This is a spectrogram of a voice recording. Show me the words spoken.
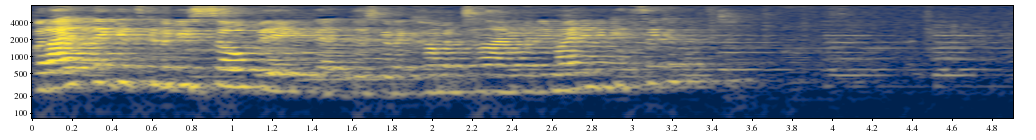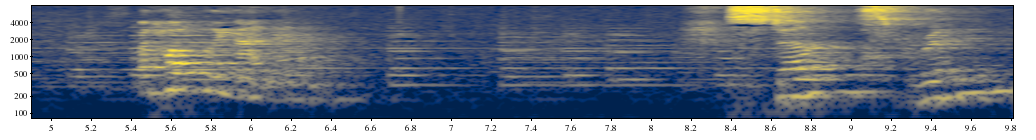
But I think it's going to be so big that there's going to come a time when you might even get sick of it. But hopefully not now. Start spreading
